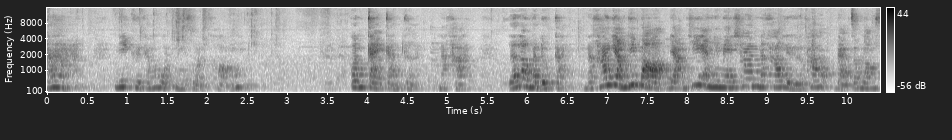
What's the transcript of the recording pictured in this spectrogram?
อ่านี่คือทั้งหมดในส่วนของกลไกการเกิดนะคะ แล้วเรามาดูกันนะคะ อย่างที่บอกอย่างที่แอนิเมชันนะคะ หรือภาพแบบจำลองสา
